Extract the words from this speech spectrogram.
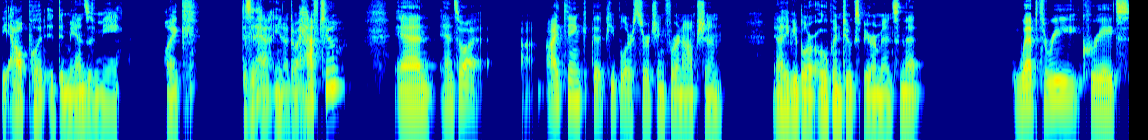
the output it demands of me, like, does it have, you know, do I have to? And and so I I think that people are searching for an option, and I think people are open to experiments, and that Web3 creates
